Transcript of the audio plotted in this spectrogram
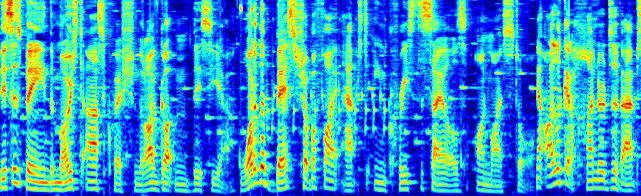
This has been the most asked question that I've gotten this year. What are the best Shopify apps to increase the sales on my store? Now, I look at hundreds of apps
